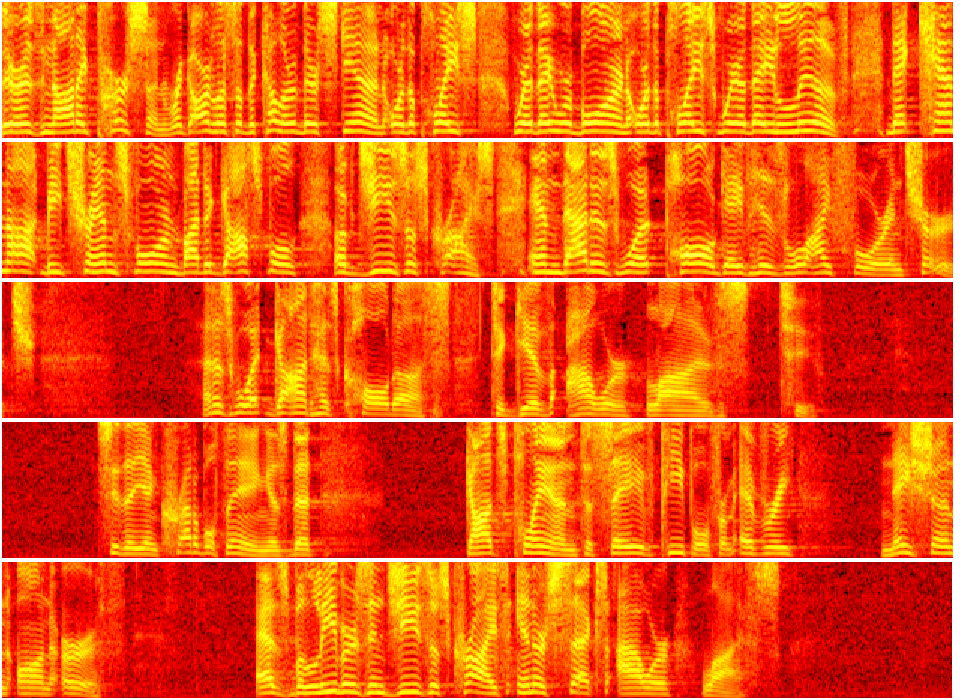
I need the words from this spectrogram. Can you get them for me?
There is not a person, regardless of the color of their skin or the place where they were born or the place where they live, that cannot be transformed by the gospel of Jesus Christ. And that is what Paul gave his life for in church. That is what God has called us to give our lives to. See, the incredible thing is that God's plan to save people from every nation on earth as believers in Jesus Christ intersects our lives.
